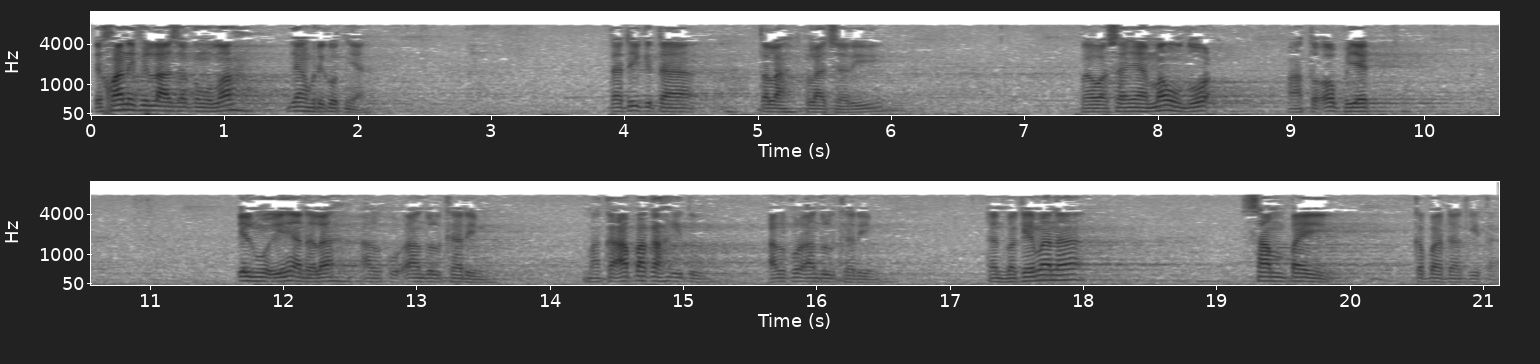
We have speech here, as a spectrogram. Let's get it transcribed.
Ikhwani fillah azakumullah yang berikutnya. Tadi kita telah pelajari bahwasanya maudhu' atau objek ilmu ini adalah Al-Qur'anul Karim. Maka apakah itu Al-Quranul Karim? Dan bagaimana Sampai kepada kita?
